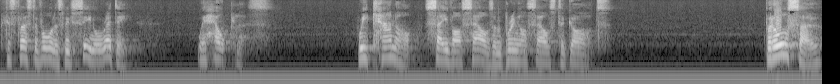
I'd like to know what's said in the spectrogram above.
Because, first of all, as we've seen already, we're helpless. We cannot save ourselves and bring ourselves to God. But also,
